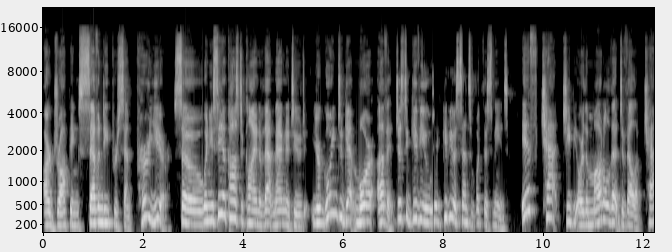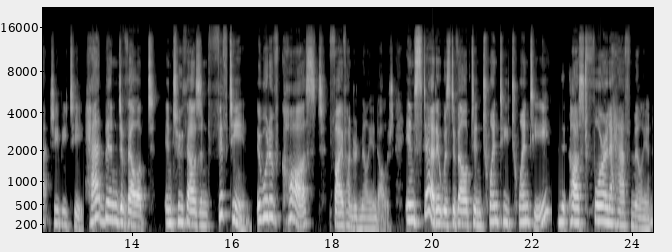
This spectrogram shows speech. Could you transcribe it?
are dropping 70% per year. So when you see a cost decline of that magnitude, you're going to get more of it. Just to give you to give you a sense of what this means. If ChatGPT or the model that developed ChatGPT had been developed in 2015, it would have cost $500 million. Instead, it was developed in 2020. It cost $4.5 million.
